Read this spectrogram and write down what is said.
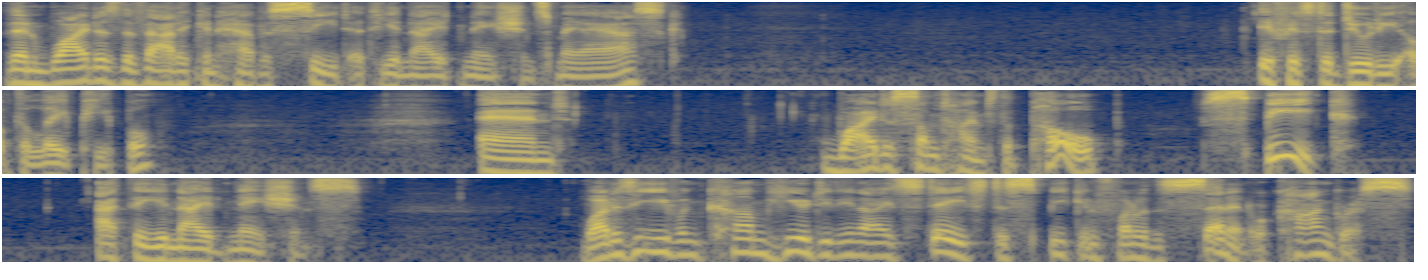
then why does the Vatican have a seat at the United Nations, may I ask? If it's the duty of the lay people. And why does sometimes the Pope speak at the United Nations? Why does he even come here to the United States to speak in front of the Senate or Congress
